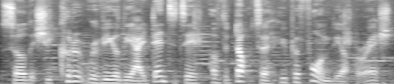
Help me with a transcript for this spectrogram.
so that she couldn't reveal the identity of the doctor who performed the operation.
